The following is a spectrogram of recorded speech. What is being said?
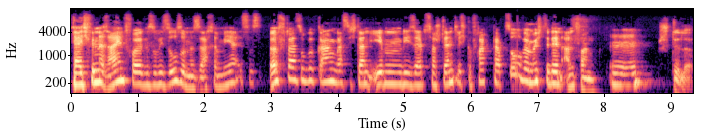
Ja, ich finde Reihenfolge sowieso so eine Sache. Mir ist es öfter so gegangen, dass ich dann eben wie selbstverständlich gefragt habe, so, wer möchte den anfangen? Mhm. Stille.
